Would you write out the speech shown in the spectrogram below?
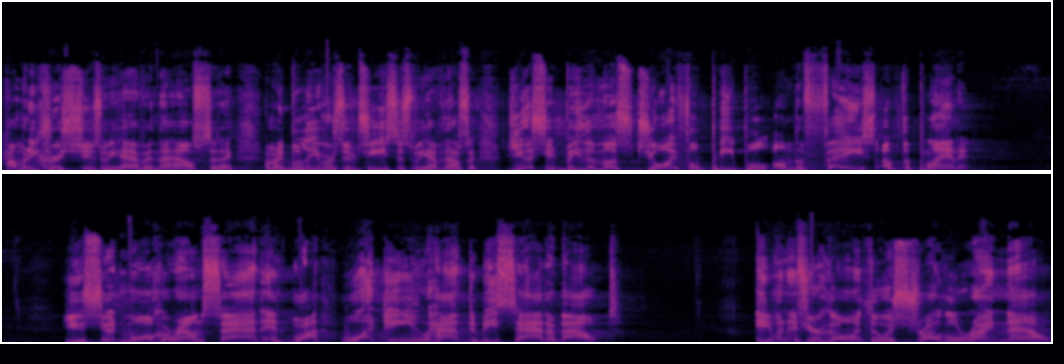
how many Christians we have in the house today? How many believers of Jesus we have in the house today? You should be the most joyful people on the face of the planet. You shouldn't walk around sad. And what, what do you have to be sad about? Even if you're going through a struggle right now,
